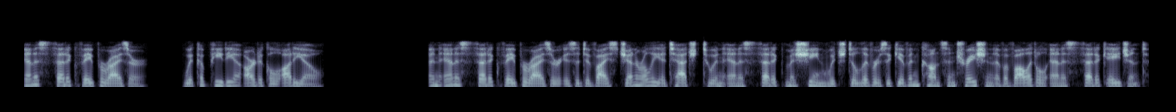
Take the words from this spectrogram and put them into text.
Anesthetic vaporizer, Wikipedia article audio. An anesthetic vaporizer is a device generally attached to an anesthetic machine which delivers a given concentration of a volatile anesthetic agent.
